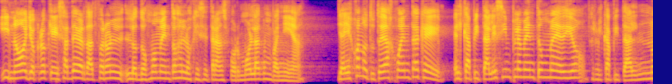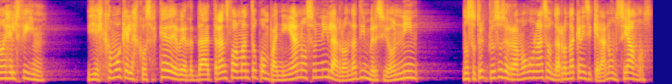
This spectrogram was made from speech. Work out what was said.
Y no, yo creo que esas de verdad fueron los dos momentos en los que se transformó la compañía. Y ahí es cuando tú te das cuenta que el capital es simplemente un medio, pero el capital no es el fin. Y es como que las cosas que de verdad transforman tu compañía no son ni las rondas de inversión, ni... Nosotros incluso cerramos una segunda ronda que ni siquiera anunciamos.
